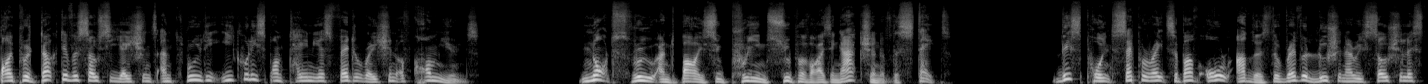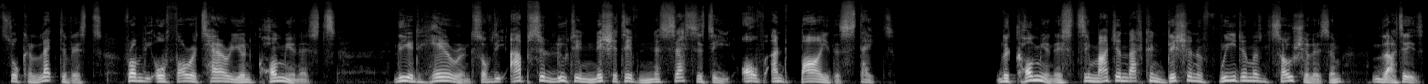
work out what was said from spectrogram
By productive associations and through the equally spontaneous federation of communes. Not through and by supreme supervising action of the state. This point separates above all others the revolutionary socialists or collectivists from the authoritarian communists, the adherents of the absolute initiative necessity of and by the state. The communists imagine that condition of freedom and socialism, that is,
